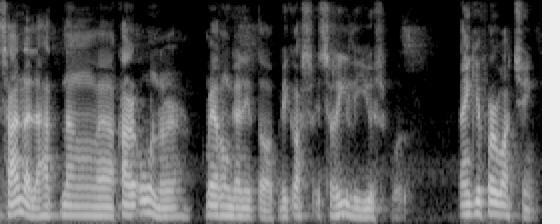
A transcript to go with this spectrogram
sana lahat ng ah, car owner merong ganito because it's really useful. Thank you for watching.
